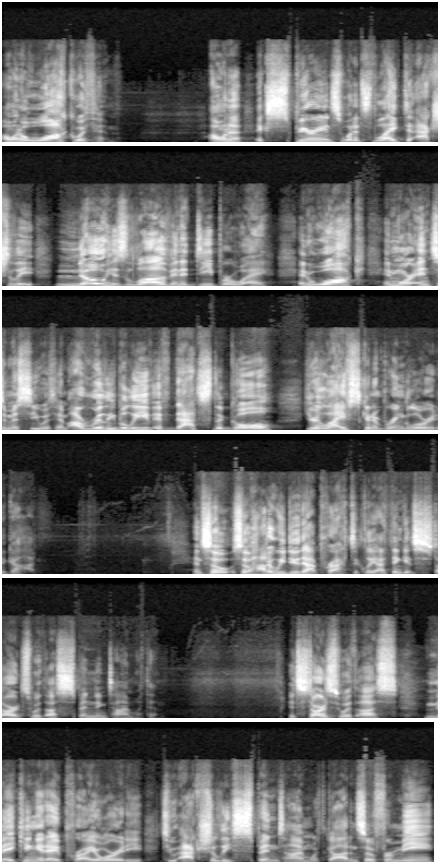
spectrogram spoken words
I want to walk with Him. I want to experience what it's like to actually know His love in a deeper way and walk in more intimacy with Him. I really believe if that's the goal, your life's going to bring glory to God. And so, so, how do we do that practically? I think it starts with us spending time with Him. It starts with us making it a priority to actually spend time with God. And so for me,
